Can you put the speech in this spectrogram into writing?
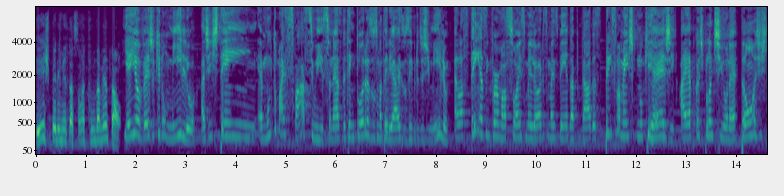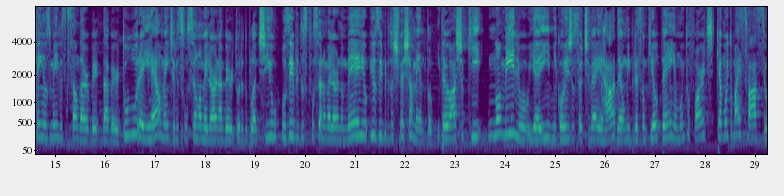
Experimentação é fundamental. E aí eu vejo que no milho a gente tem é muito mais fácil isso, né? As detentoras dos materiais dos híbridos de milho, elas têm as informações melhores, mais bem adaptadas, principalmente no que rege a época de plantio, né? Então a gente tem os milhos que são da, da abertura e realmente eles funcionam melhor na abertura do plantio, os híbridos que funcionam melhor no meio e os híbridos de fechamento. Então eu acho que no milho, e aí me corrija se eu estiver errado, é uma impressão que eu tenho muito forte, que é muito mais fácil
